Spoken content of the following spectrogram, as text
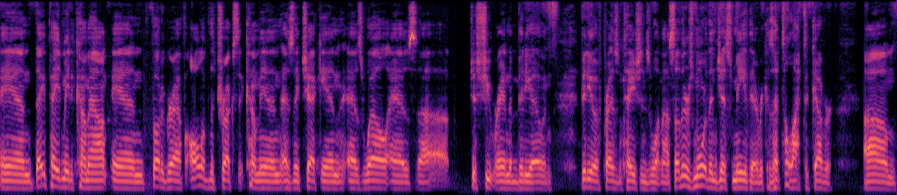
and they paid me to come out and photograph all of the trucks that come in as they check in, as well as uh, just shoot random video and video of presentations and whatnot. So there's more than just me there because that's a lot to cover. Um,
